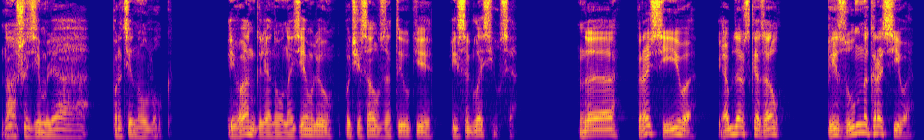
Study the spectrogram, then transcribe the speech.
«Наша земля», — протянул волк. Иван глянул на землю, почесал в затылке и согласился. «Да, красиво. Я бы даже сказал, безумно красиво.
